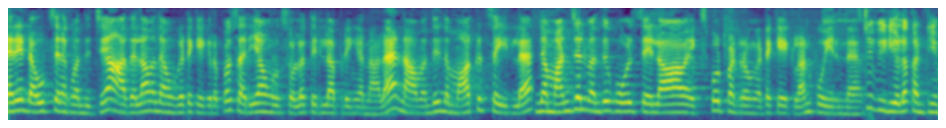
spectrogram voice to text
நிறைய டவுட்ஸ் எனக்கு வந்துச்சு. அதெல்லாம் வந்து அவங்க கிட்ட கேட்கறப்ப சரியா அவங்களுக்கு சொல்ல தெரியல அப்படிங்கறனால நான் வந்து இந்த மார்க்கெட் சைட்ல இந்த மஞ்சள் வந்து ஹோல்சேலா எக்ஸ்போர்ட் பண்றவங்க கிட்ட கேட்கலான்னு போயிருந்தேன். வீடியோல கண்டினியூ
